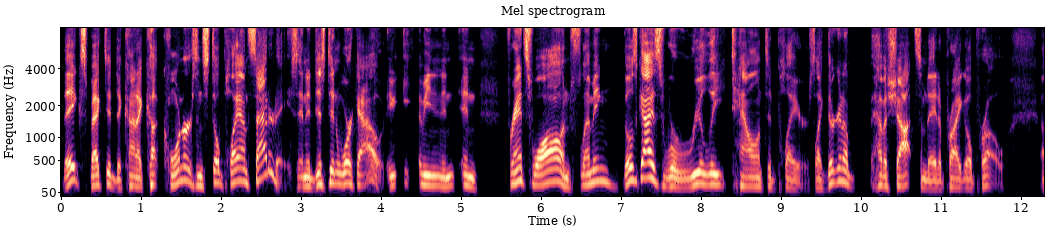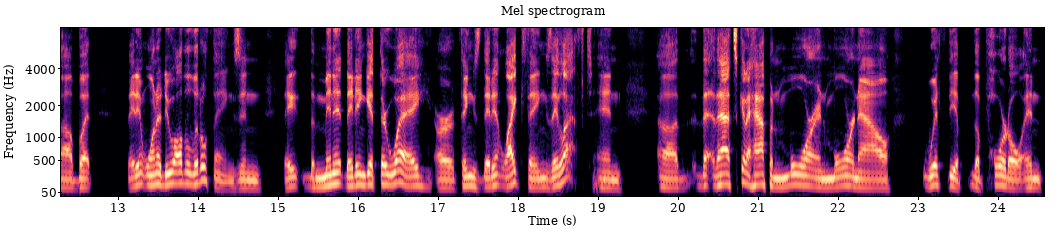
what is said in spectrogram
they expected to kind of cut corners and still play on Saturdays, and it just didn't work out. I mean, in, in Francois and Fleming, those guys were really talented players. Like they're going to have a shot someday to probably go pro, uh, but they didn't want to do all the little things and they the minute they didn't get their way or things they didn't like things they left. And uh, th- that's going to happen more and more now with the the portal. And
